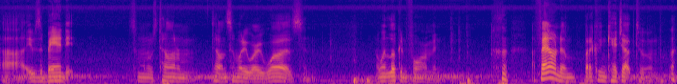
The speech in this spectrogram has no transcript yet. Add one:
Uh, it was a bandit. Someone was telling him, telling somebody where he was, and I went looking for him, and I found him, but I couldn't catch up to him.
